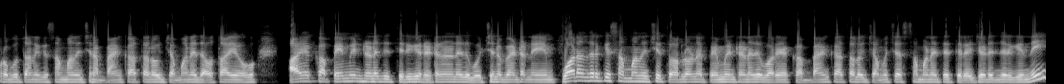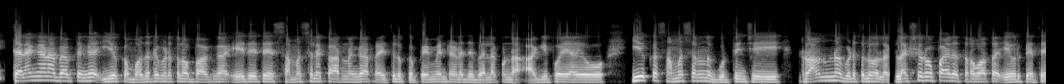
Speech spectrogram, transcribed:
ప్రభుత్వానికి సంబంధించిన బ్యాంక్ ఖాతాలో జమ అనేది అవుతాయో ఆ యొక్క పేమెంట్ అనేది తిరిగి రిటర్న్ అనేది వచ్చిన వెంటనే వారందరికీ సంబంధించి త్వరలోనే పేమెంట్ అనేది వారి యొక్క బ్యాంక్ ఖాతాలో జమ చేస్తామని అయితే తెలియజేయడం జరిగింది. తెలంగాణ వ్యాప్తంగా ఈ యొక్క మొదటి విడతలో భాగంగా ఏదైతే సమస్యల కారణంగా రైతులకు పేమెంట్ అనేది వెళ్ళకుండా ఆగిపోయాయో ఈ యొక్క సమస్యలను గుర్తించి రానున్న విడతలో లక్ష రూపాయల తర్వాత ఎవరికైతే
